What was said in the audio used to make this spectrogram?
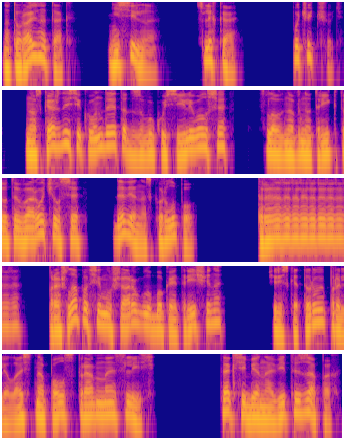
Натурально так? Не сильно. Слегка. По чуть-чуть. Но с каждой секунды этот звук усиливался, словно внутри кто-то ворочался, давя на скорлупу. Прошла по всему шару глубокая трещина, через которую пролилась на пол странная слизь. Так себе на вид и запах.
